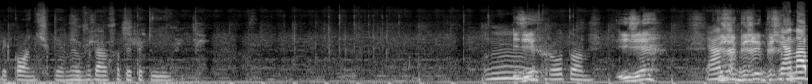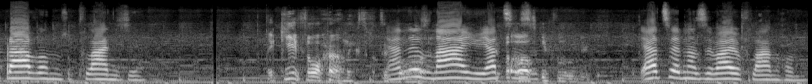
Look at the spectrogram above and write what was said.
Бекончик, я не ожидав, що ти такий. Ммм, Іди. круто. Ізі? Я, Біжи, біжи, біжи. я на правому фланзі. Який фланг? Я не знаю, я це, я це називаю флангом.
